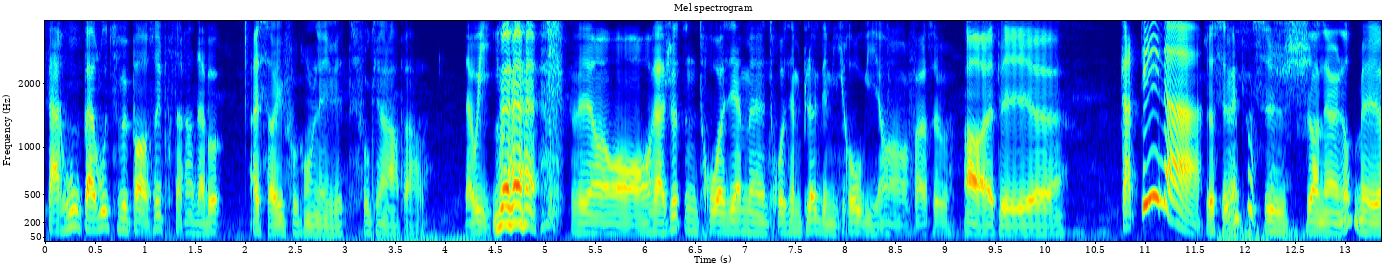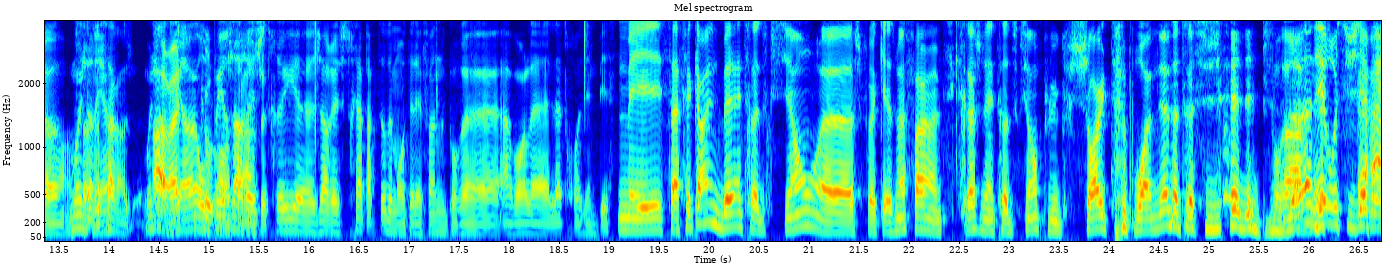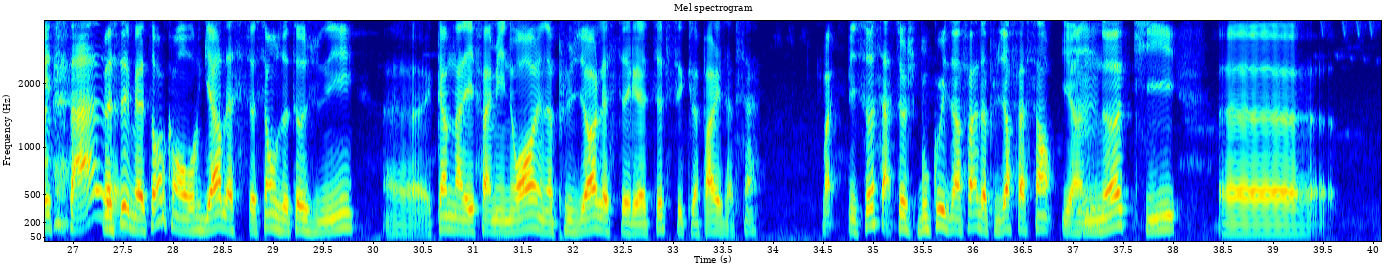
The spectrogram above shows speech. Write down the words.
Par où, par où tu veux passer pour te rendre là-bas? Ah, sérieux, il faut qu'on l'invite. Il faut qu'elle en parle. Ben oui. on, rajoute une troisième, une troisième plug de micro, puis on va faire ça. Ah ouais, puis. Euh... Katina! Je sais même pas si j'en ai un autre, mais euh, moi j'en ai, un. Moi, j'en ai un. Au pire, euh, j'ai enregistré, à partir de mon téléphone pour euh, avoir la, troisième piste. Mais ça fait quand même une belle introduction. je pourrais quasiment faire un petit crush d'introduction plus short pour amener à notre sujet d'épisode. Pour venir au sujet principal. mais tu sais, mettons qu'on regarde la situation aux États-Unis, comme dans les familles noires, il y en a plusieurs, le stéréotype, c'est que le père est absent. Puis ça, ça touche beaucoup les enfants de plusieurs façons. Il y en mm. a qui euh,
